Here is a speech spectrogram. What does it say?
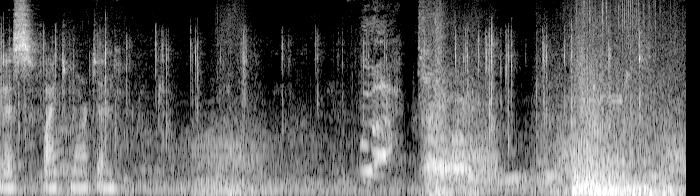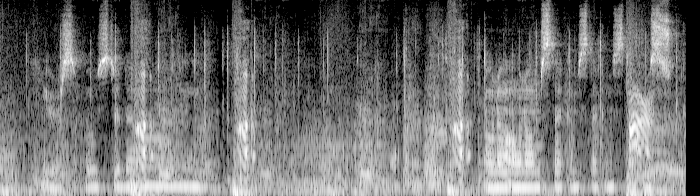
Yes, fight Martin. You're supposed to uh, die. Oh no, oh no, I'm stuck, I'm stuck, I'm stuck. I'm stuck.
